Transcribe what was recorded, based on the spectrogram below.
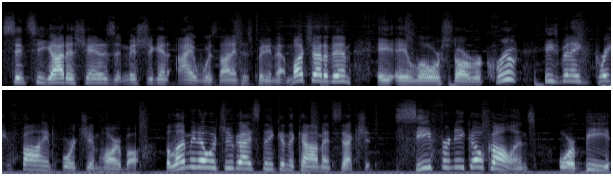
since he got his chances at Michigan. I was not anticipating that much out of him. A, a lower star recruit. He's been a great find for Jim Harbaugh. But let me know what you guys think in the comment section. C for Nico Collins or B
